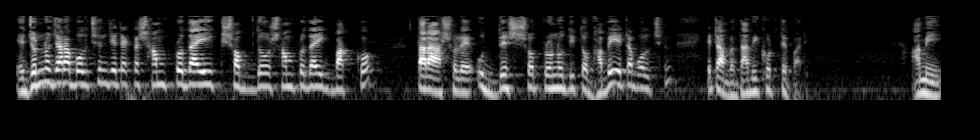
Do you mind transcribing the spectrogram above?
এজন্য যারা বলছেন যে এটা একটা সাম্প্রদায়িক শব্দ, সাম্প্রদায়িক বাক্য, তারা আসলে উদ্দেশ্য প্রণোদিত ভাবে এটা বলছেন, এটা আমরা দাবি করতে পারি। আমি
